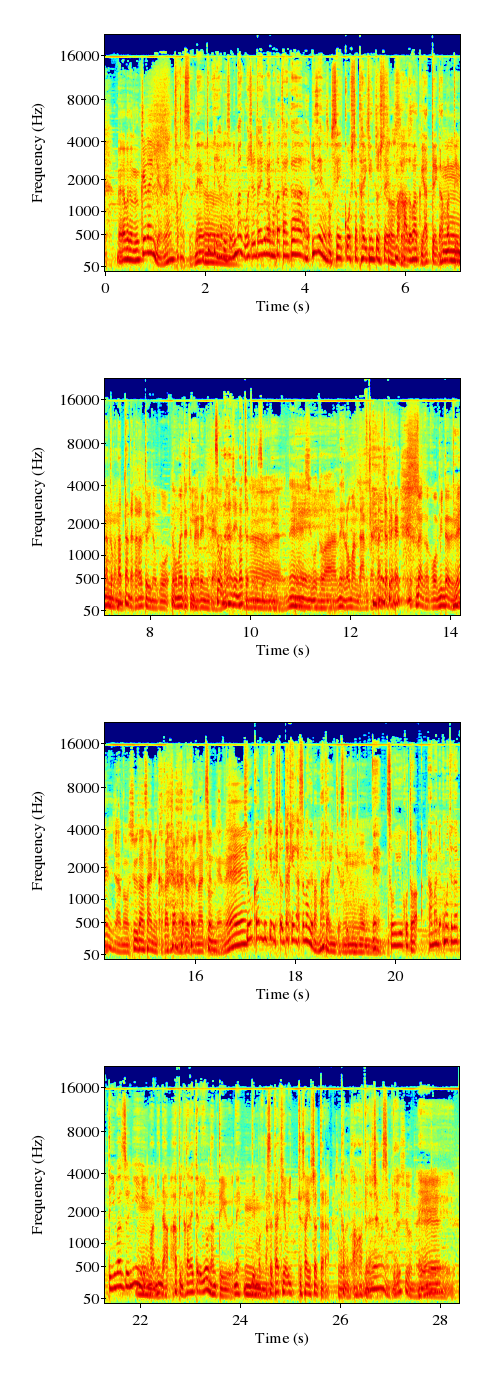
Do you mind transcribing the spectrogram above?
なかなか抜けないんだよね。そうですよね、うん、特にやはりその今50代ぐらいの方が以前その成功した体験としてまあ、ハードワークやって頑張ってなんとかなったんだからというのをこう、お前たちもやれみたいな、ね、そんな感じになっちゃってますよね。ね、えー、仕事はねロマンだみたいになっちゃって。なんかこうみんなでねあの集団催眠かかっちゃうような状況になっちゃうんだよね。共感できる人だけが集まればまだいいんですけども、ね、そういうことはあまり表立って言わずに、まあ、みんなハッピーに働いてるよなんていうね、でまあ、汗だけを言って採用しちゃったら多分アンハッピーになっちゃいますよね。ですよね。えー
